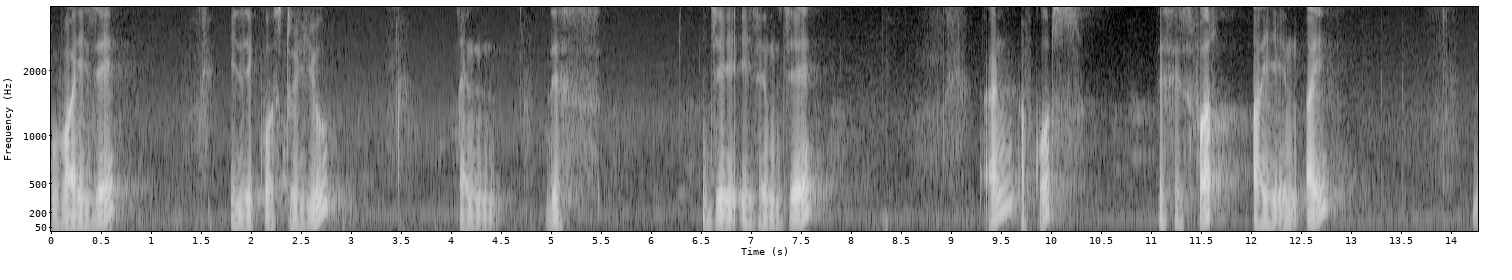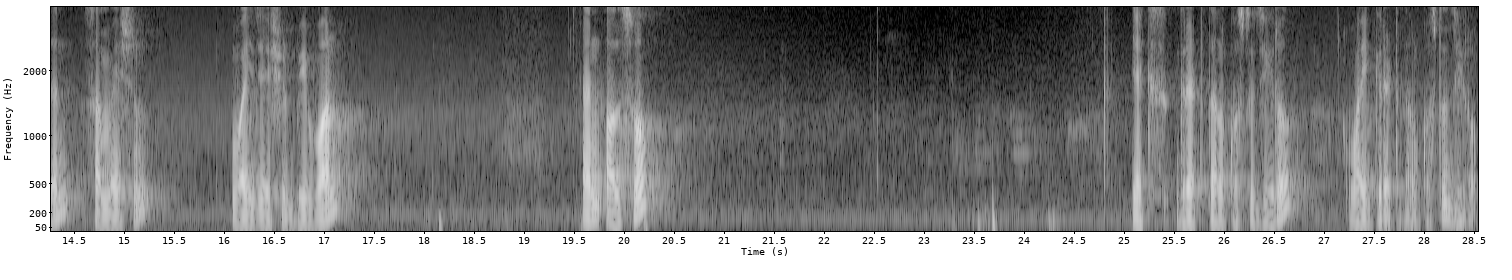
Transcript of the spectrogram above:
yj is equals to u. And this j is in j and of course this is for i in i then summation yj should be 1 and also x greater than or equals to 0 y greater than or equals to 0.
